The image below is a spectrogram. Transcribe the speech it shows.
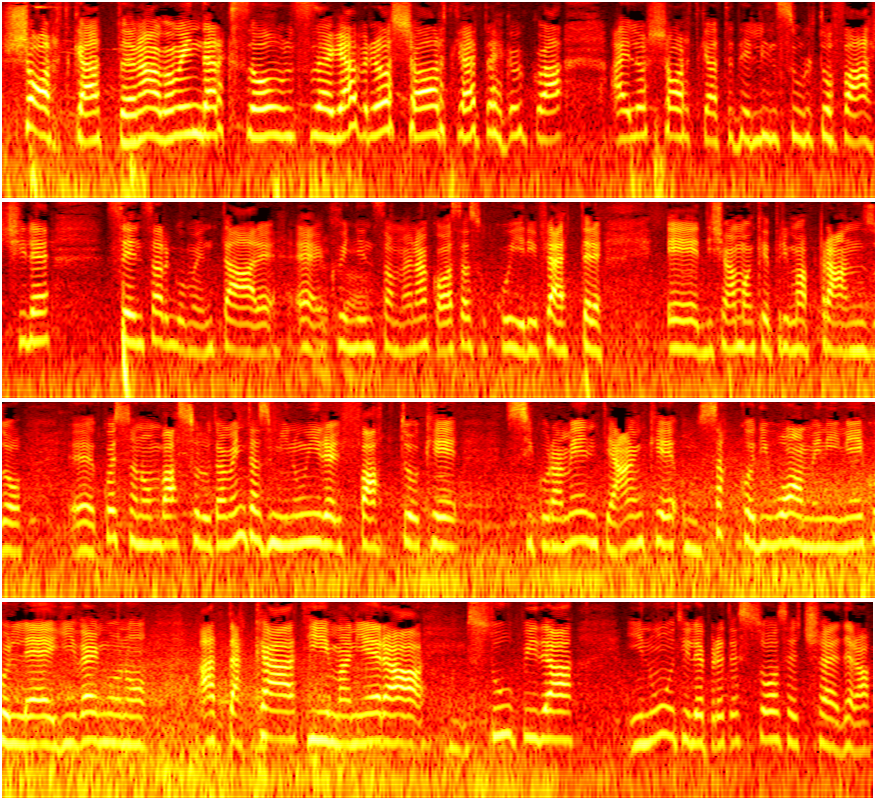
shortcut, no? Come in Dark Souls che apri lo shortcut, ecco qua, hai lo shortcut dell'insulto facile senza argomentare, eh, quindi insomma è una cosa su cui riflettere e diciamo anche prima a pranzo, eh, questo non va assolutamente a sminuire il fatto che sicuramente anche un sacco di uomini, i miei colleghi, vengono attaccati in maniera stupida, inutile, pretestuosa, eccetera.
